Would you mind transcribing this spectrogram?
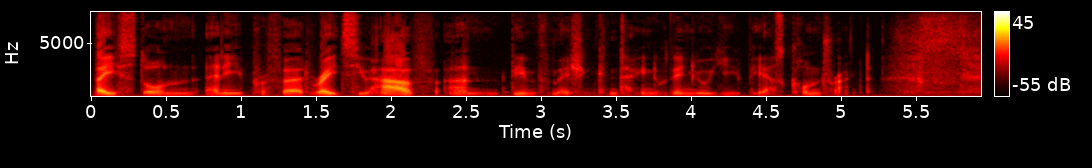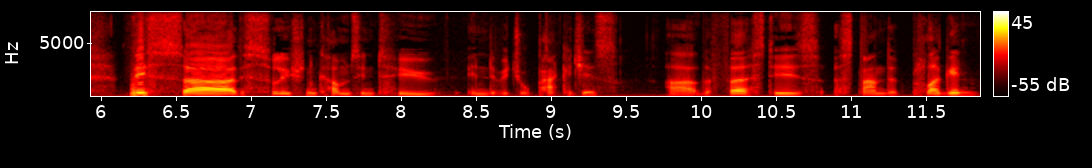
based on any preferred rates you have and the information contained within your UPS contract. This, uh, this solution comes in two individual packages. Uh, the first is a standard plugin,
